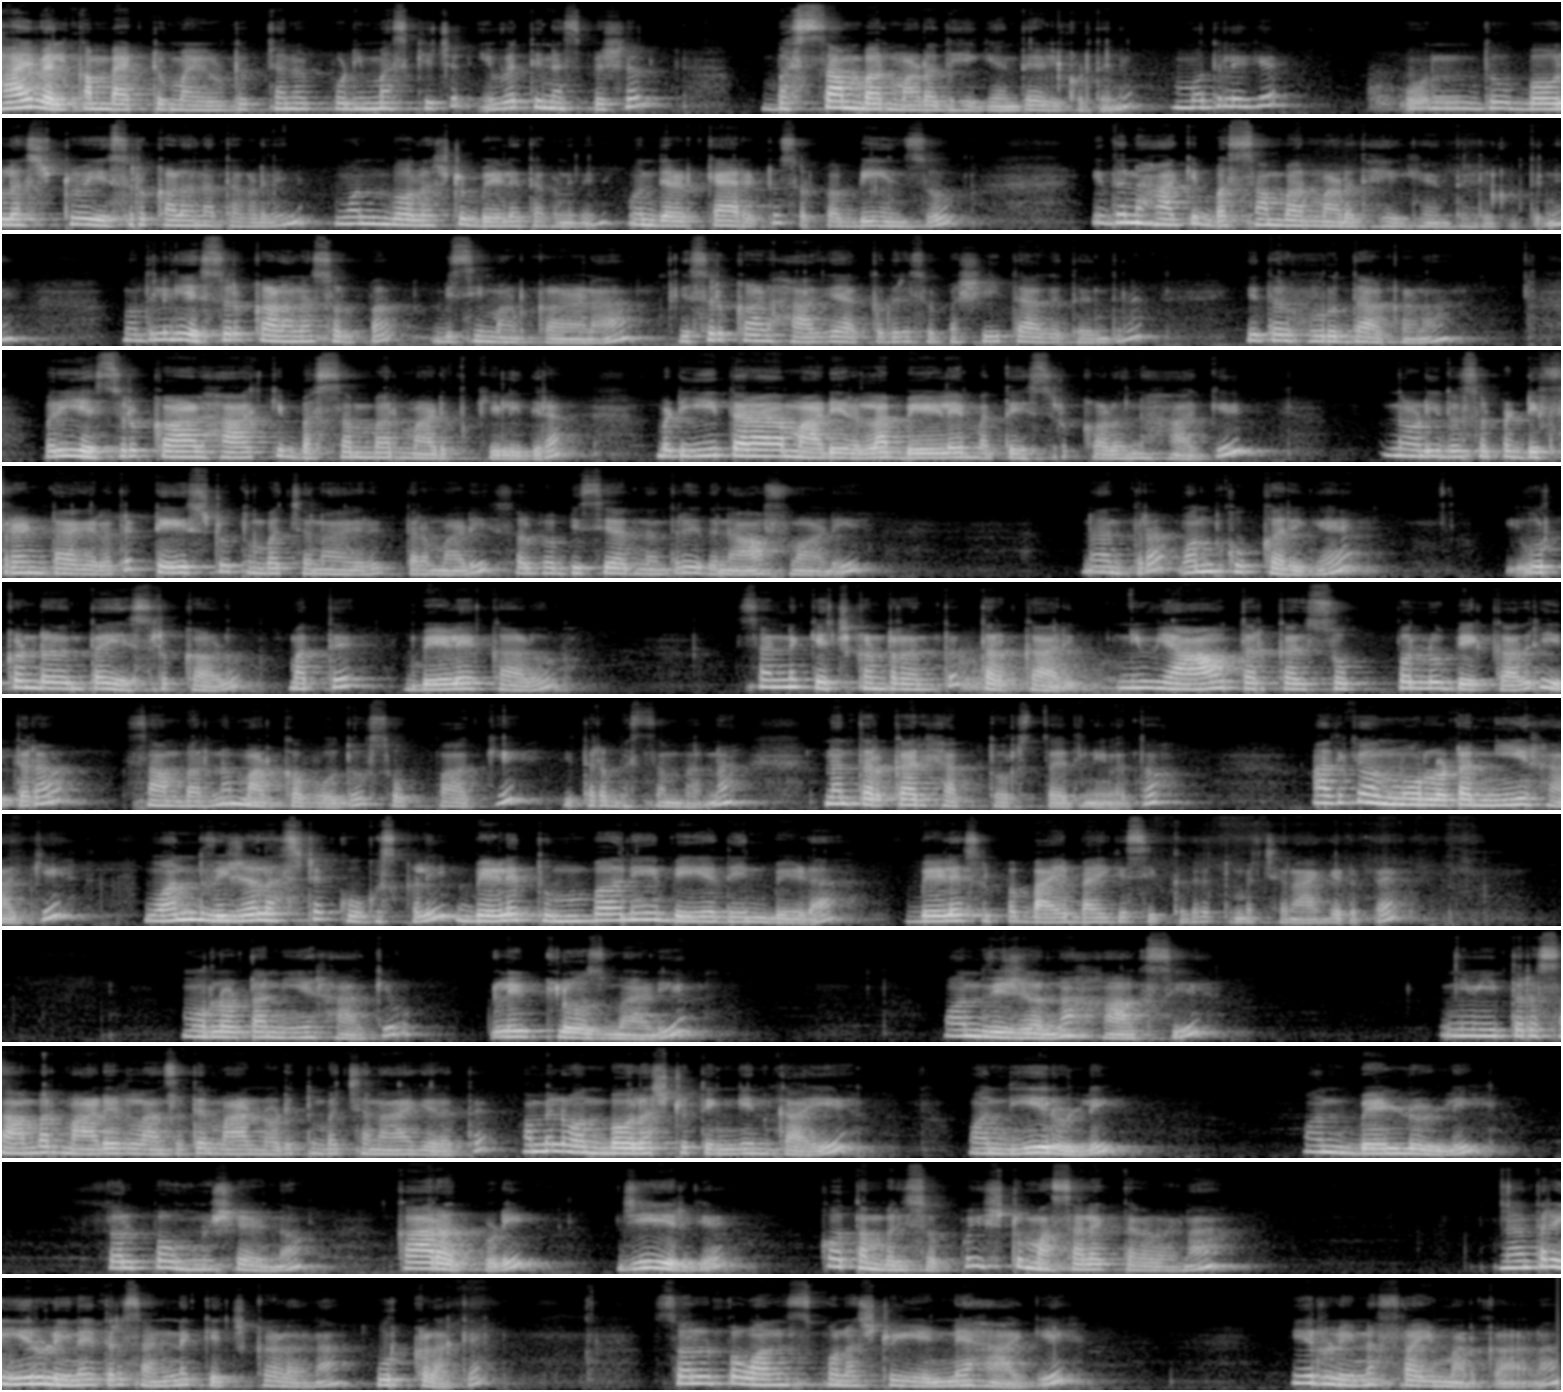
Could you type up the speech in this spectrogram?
Hi welcome back to my YouTube channel Poornima's kitchen ಇವತ್ತಿನ special ಬಸ್ ಸಾಂಬಾರು ಮಾಡೋದು ಹೇಗೆ ಅಂತ ಹೇಳ್ಕೊಡ್ತೀನಿ. ಮೊದಲಿಗೆ ಒಂದು ಬೌಲಷ್ಟು ಹೆಸರು ಕಾಳನ್ನು ತಗೊಂಡಿದ್ದೀನಿ. ಒಂದು ಬೌಲಷ್ಟು ಬೇಳೆ ತಗೊಂಡಿದ್ದೀನಿ. ಒಂದೆರಡು ಕ್ಯಾರೆಟು ಸ್ವಲ್ಪ ಬೀನ್ಸು ಇದನ್ನು ಹಾಕಿ ಬಸ್ ಸಾಂಬಾರು ಮಾಡೋದು ಹೇಗೆ ಅಂತ ಹೇಳ್ಕೊಡ್ತೀನಿ. ಮೊದಲಿಗೆ ಹೆಸರು ಕಾಳನ್ನು ಸ್ವಲ್ಪ ಬಿಸಿ ಮಾಡ್ಕೊಳ್ಳೋಣ. ಹೆಸರು ಕಾಳು ಹಾಗೆ ಹಾಕಿದ್ರೆ ಸ್ವಲ್ಪ ಶೀತ ಆಗುತ್ತೆ ಅಂದರೆ ಈ ಥರ ಹುರಿದು ಹಾಕೋಣ. ಬರೀ ಹೆಸರು ಕಾಳು ಹಾಕಿ ಬಸ್ ಸಾಂಬಾರು ಮಾಡಿದ್ದು ಕೇಳಿದ್ದೀರಾ? ಬಟ್ ಈ ಥರ ಮಾಡಿರಲ್ಲ, ಬೇಳೆ ಮತ್ತು ಹೆಸರು ಕಾಳನ್ನು ಹಾಕಿ ನೋಡಿ ಇದು ಸ್ವಲ್ಪ ಡಿಫ್ರೆಂಟ್ ಆಗಿರುತ್ತೆ. ಟೇಸ್ಟು ತುಂಬ ಚೆನ್ನಾಗಿರುತ್ತೆ ಈ ಥರ ಮಾಡಿ. ಸ್ವಲ್ಪ ಬಿಸಿ ಆದ ನಂತರ ಇದನ್ನು ಆಫ್ ಮಾಡಿ. ನಂತರ ಒಂದು ಕುಕ್ಕರಿಗೆ ಹುರ್ಕೊಂಡಿರೋಂಥ ಹೆಸ್ರು ಕಾಳು ಮತ್ತು ಬೇಳೆಕಾಳು ಸಣ್ಣಕ್ಕೆ ಹೆಚ್ಕೊಂಡಿರೋಂಥ ತರಕಾರಿ. ನೀವು ಯಾವ ತರಕಾರಿ ಸೊಪ್ಪಲ್ಲೂ ಬೇಕಾದರೆ ಈ ಥರ ಸಾಂಬಾರನ್ನ ಮಾಡ್ಕೋಬೋದು. ಸೊಪ್ಪು ಹಾಕಿ ಈ ಥರ ಬಸ್ ಸಾಂಬಾರನ್ನ ನಾನು ತರಕಾರಿ ಹಾಕಿ ತೋರಿಸ್ತಾ ಇದ್ದೀನಿ ಇವತ್ತು. ಅದಕ್ಕೆ ಒಂದು ಮೂರು ಲೋಟ ನೀರು ಹಾಕಿ ಒಂದು ವಿಷಲ್ ಅಷ್ಟೇ ಕೂಗಿಸ್ಕೊಳ್ಳಿ. ಬೇಳೆ ತುಂಬಾ ಬೇಯೋದೇನು ಬೇಡ. ಬೇಳೆ ಸ್ವಲ್ಪ ಬಾಯಿ ಬಾಯಿಗೆ ಸಿಕ್ಕಿದ್ರೆ ತುಂಬ ಚೆನ್ನಾಗಿರುತ್ತೆ. ಮೂರು ಲೋಟ ನೀರು ಹಾಕಿ ಲಿಡ್ ಕ್ಲೋಸ್ ಮಾಡಿ ಒಂದು ವಿಷಲ್ನ ಹಾಕಿಸಿ. ನೀವು ಈ ಥರ ಸಾಂಬಾರು ಮಾಡಿರಲ್ಲ ಅನ್ಸುತ್ತೆ, ಮಾಡಿ ನೋಡಿ, ತುಂಬ ಚೆನ್ನಾಗಿರುತ್ತೆ. ಆಮೇಲೆ ಒಂದು ಬೌಲಷ್ಟು ತೆಂಗಿನಕಾಯಿ, ಒಂದು ಈರುಳ್ಳಿ, ಒಂದು ಬೆಳ್ಳುಳ್ಳಿ, ಸ್ವಲ್ಪ ಹುಣಸೆಹಣ್ಣು, ಖಾರದ ಪುಡಿ, ಜೀರಿಗೆ, ಕೊತ್ತಂಬರಿ ಸೊಪ್ಪು, ಇಷ್ಟು ಮಸಾಲೆಗೆ ತಗೊಳ್ಳೋಣ. ನಂತರ ಈರುಳ್ಳಿನ ಈ ಥರ ಸಣ್ಣಕ್ಕೆ ಹೆಚ್ಕೊಳ್ಳೋಣ ಹುರ್ಕೊಳ್ಳೋಕ್ಕೆ ಸ್ವಲ್ಪ ಒಂದು ಸ್ಪೂನಷ್ಟು ಎಣ್ಣೆ ಹಾಕಿ ಈರುಳ್ಳಿನ ಫ್ರೈ ಮಾಡ್ಕೊಳ್ಳೋಣ.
